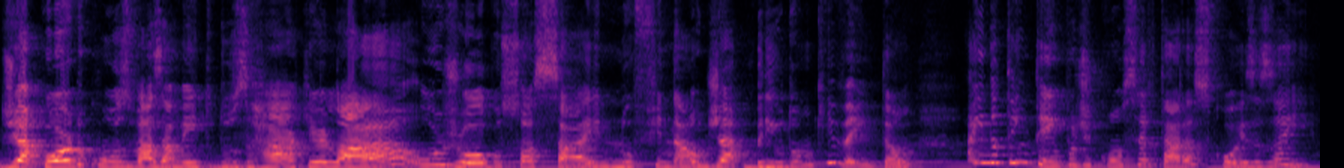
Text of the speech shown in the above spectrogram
de acordo com os vazamentos dos hackers lá, o jogo só sai no final de abril do ano que vem. Então, ainda tem tempo de consertar as coisas aí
